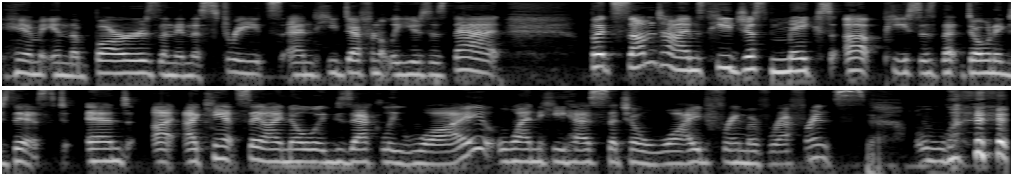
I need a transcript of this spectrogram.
him in the bars and in the streets, and he definitely uses that but sometimes he just makes up pieces that don't exist. And I, I, can't say I know exactly why when he has such a wide frame of reference. Yeah.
